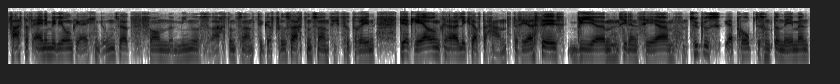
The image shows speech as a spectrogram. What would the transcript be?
fast auf eine Million gleichen Umsatz von minus 28 auf plus 28 zu drehen. Die Erklärung äh, liegt auf der Hand. Das erste ist, wir sind ein sehr zykluserprobtes Unternehmen,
